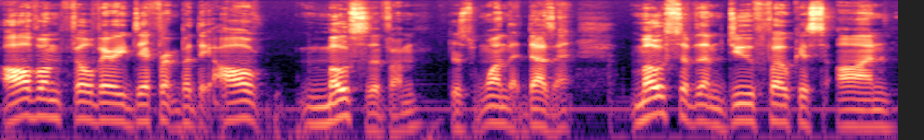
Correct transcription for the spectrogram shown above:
All of them feel very different, but they all, most of them, there's one that doesn't, most of them do focus on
